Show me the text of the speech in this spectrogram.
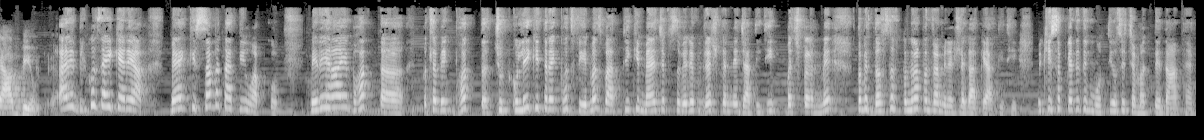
आप भी होंगे। अरे, बिल्कुल सही कह रहे हैं आप। मैं किस्सा बताती हूँ आपको। मेरे यहाँ ये बहुत मतलब एक बहुत चुटकुले की तरह, एक बहुत फ़ेमस बात थी कि मैं जब सवेरे ब्रश करने जाती थी बचपन में तो मैं दस दस, पंद्रह पंद्रह मिनट लगा के आती थी, क्योंकि सब कहते थे मोतियों से चमकते दांत हैं।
